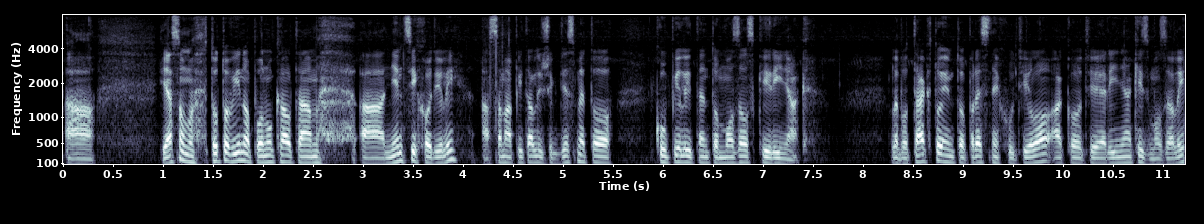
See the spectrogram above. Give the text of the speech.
A ja som toto víno ponúkal tam a Nemci chodili a sa ma pýtali, že kde sme to kúpili, tento mozelský ríňak lebo takto im to presne chutilo, ako tie ríňaky z Mozely.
